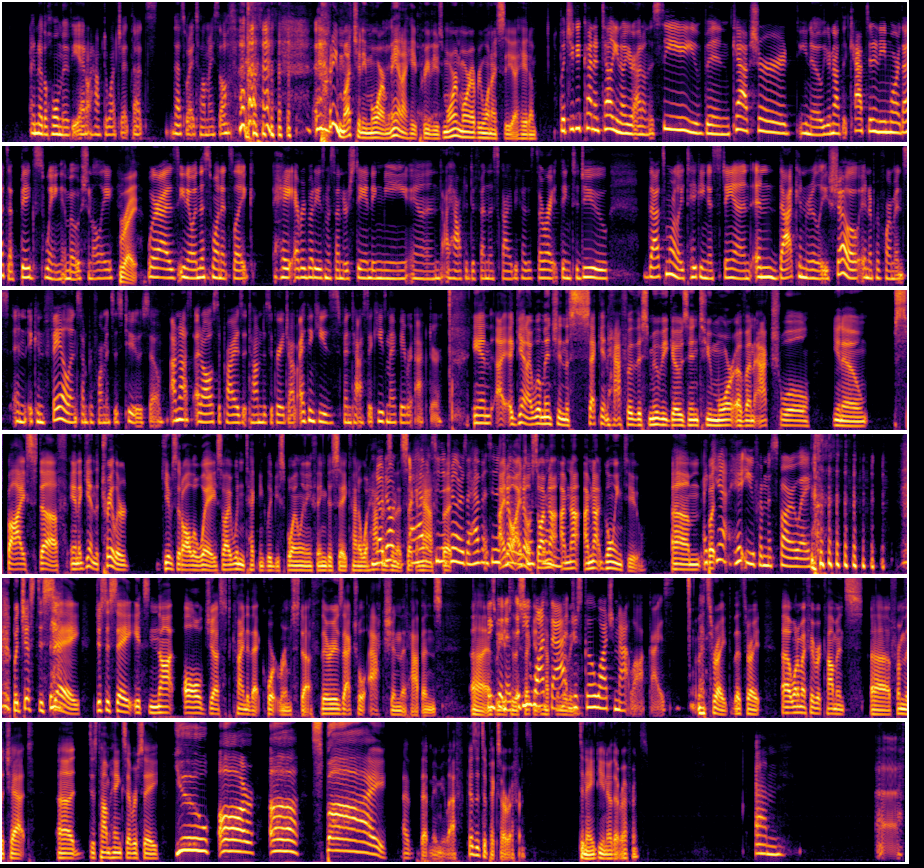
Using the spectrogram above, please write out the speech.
i know the whole movie i don't have to watch it that's that's what i tell myself pretty much anymore. Man, I hate previews more and more. Everyone I see, I hate them. but you could kind of tell you know you're out on the sea you've been captured you know you're not the captain anymore that's a big swing emotionally Right. Whereas, you know, in this one, it's like, hey, everybody is misunderstanding me and I have to defend this guy because it's the right thing to do. That's more like taking a stand. And that can really show in a performance and it can fail in some performances too. So I'm not at all surprised that Tom does a great job. I think he's fantastic. He's my favorite actor. And I, again, I will mention the second half of this movie goes into more of an actual, you know, spy stuff. And again, the trailer gives it all away, so I wouldn't technically be spoiling anything to say kind of what happens no, in that second I haven't half. seen the trailers. I haven't seen the I know. I know. Don't So I'm not, me. I'm not, I'm not going to. Um, I but can't hit you from this far away. but just to say, just to say, it's not all just kind of that courtroom stuff. There is actual action that happens. Uh, as Thank goodness. If you want half of the that, just go watch Matlock, guys. That's right. That's right. Uh, one of my favorite comments uh, from the chat. Uh, does Tom Hanks ever say, "You are a spy"? Uh, that made me laugh because it's a Pixar reference. Danae, do you know that reference? um uh,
